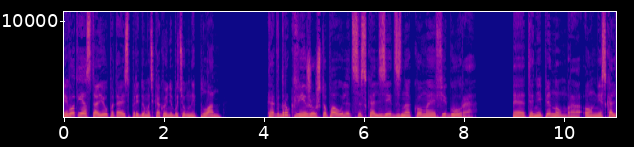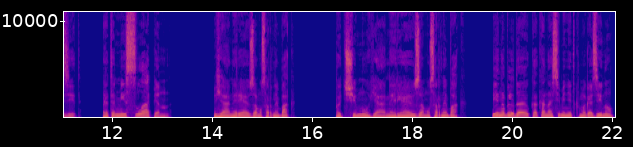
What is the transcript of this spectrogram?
И вот я стою, пытаясь придумать какой-нибудь умный план, как вдруг вижу, что по улице скользит знакомая фигура. Это не Пенумбра, он не скользит. Это мисс Лапин. Я ныряю за мусорный бак. Почему я ныряю за мусорный бак? И наблюдаю, как она семенит к магазину,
